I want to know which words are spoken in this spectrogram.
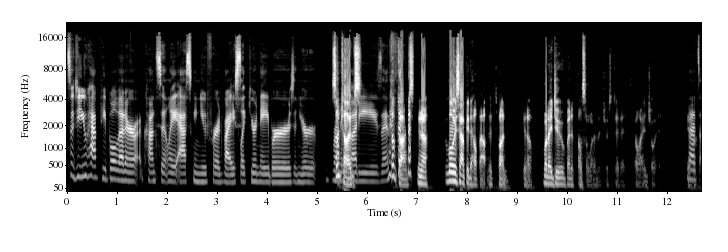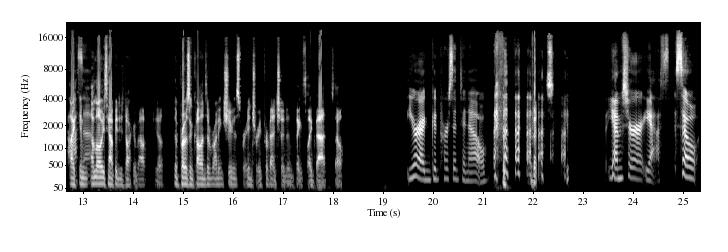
So, do you have people that are constantly asking you for advice, like your neighbors and your running Sometimes. buddies? And Sometimes, you know, I'm always happy to help out. It's fun, you know, what I do, but it's also what I'm interested in. So I enjoy it. You know, That's I can. I'm always happy to talk about, you know, the pros and cons of running shoes for injury prevention and things like that. So you're a good person to know. Yeah, I'm sure. Yes. So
